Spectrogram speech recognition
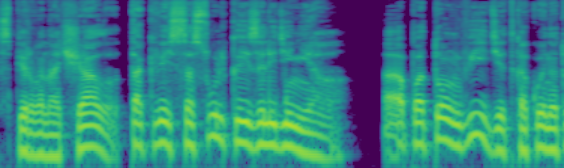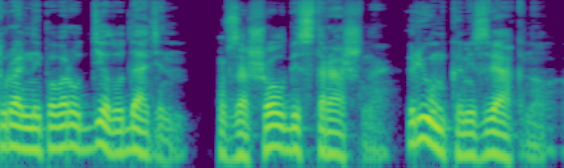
С первоначалу так весь сосулька и заледенел, а потом видит, какой натуральный поворот делу даден. Взошел бесстрашно, рюмками звякнул.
